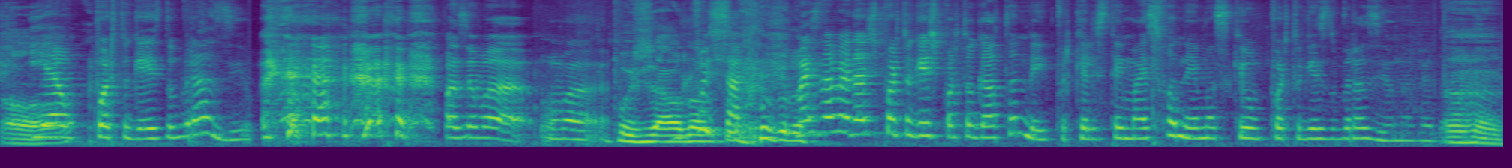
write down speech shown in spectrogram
Ó. E é o português do Brasil. Fazer uma. uma... Puxar o nosso. Mas na verdade, português de Portugal também, porque eles têm mais fonemas que o português do Brasil, na verdade. Aham.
